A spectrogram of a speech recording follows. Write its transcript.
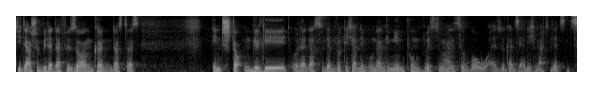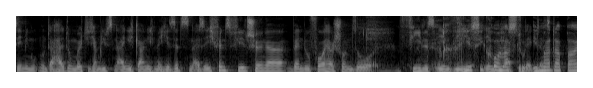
die da schon wieder dafür sorgen könnten, dass das in Stocken gerät oder dass du dann wirklich an dem unangenehmen Punkt bist, du meinst so, wow, also ganz ehrlich, nach den letzten zehn Minuten Unterhaltung möchte ich am liebsten eigentlich gar nicht mehr hier sitzen. Also ich finde es viel schöner, wenn du vorher schon so vieles irgendwie Risiko irgendwie hast du immer hast. dabei.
